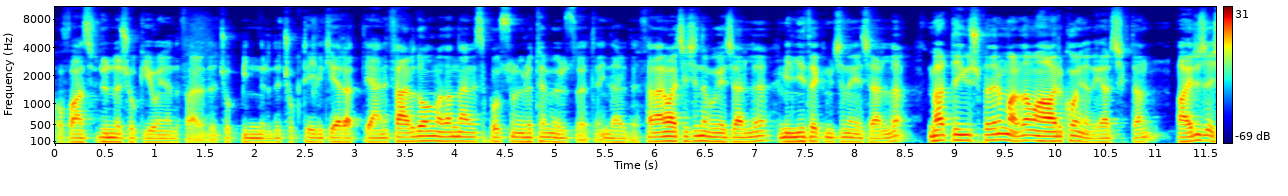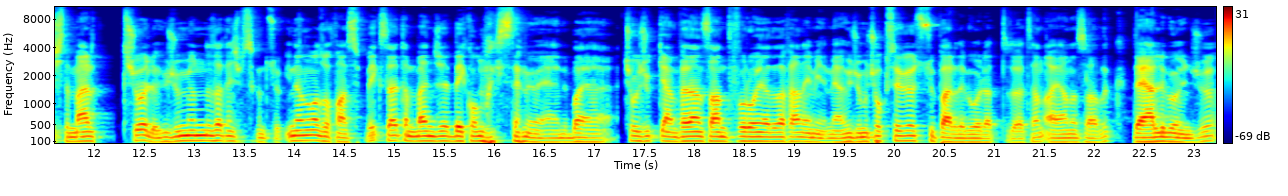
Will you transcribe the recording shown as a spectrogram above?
Ofansif dün de çok iyi oynadı Ferdi. Çok bindirdi, çok tehlike yarattı. Yani Ferdi olmadan neredeyse pozisyon üretemiyoruz zaten ileride. Fenerbahçe için de bu geçerli. Milli takım için de geçerli. Mert'le ilgili şüphelerim vardı ama harika oynadı gerçekten. Ayrıca işte Mert Şöyle hücum yönünde zaten hiçbir sıkıntı yok. İnanılmaz ofansif bek. Zaten bence bek olmak istemiyor yani. Bayağı çocukken falan santifor oynadığına falan eminim. Yani hücumu çok seviyor. Süper de bir gol attı zaten. Ayağına sağlık. Değerli bir oyuncu.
